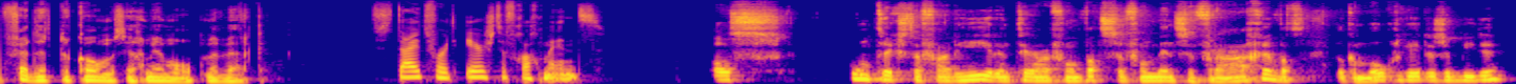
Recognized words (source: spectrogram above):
verder te komen, zeg maar, op mijn werk. Het is tijd voor het eerste fragment. Als contexten variëren in termen van wat ze van mensen vragen, wat, welke mogelijkheden ze bieden,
